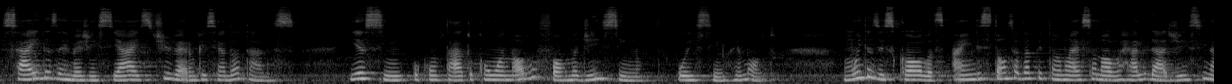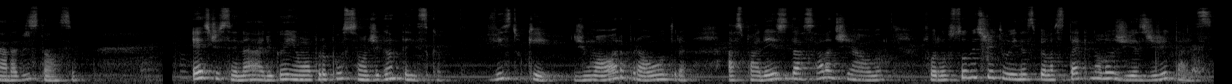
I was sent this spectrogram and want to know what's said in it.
saídas emergenciais tiveram que ser adotadas. E assim, o contato com uma nova forma de ensino, o ensino remoto. Muitas escolas ainda estão se adaptando a essa nova realidade de ensinar à distância. Este cenário ganhou uma proporção gigantesca, visto que, de uma hora para outra, as paredes da sala de aula foram substituídas pelas tecnologias digitais,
